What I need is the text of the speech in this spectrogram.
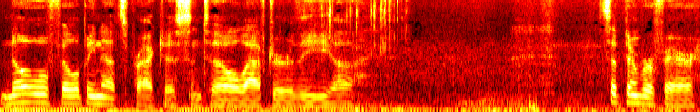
No Filippinettes practice until after the uh, September fair,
